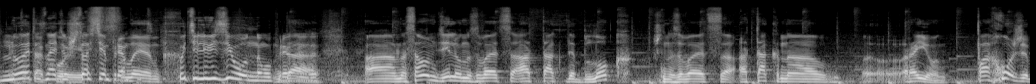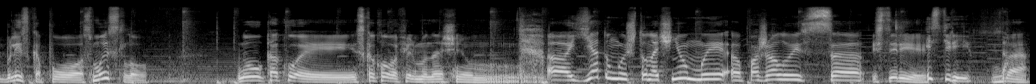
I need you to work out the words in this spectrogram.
Ну, это, знаете, уж такой совсем прям сленг. по телевизионному прям. Да. А на самом деле он называется «Атак де Блок», что называется «Атака на э, район». Похоже, близко по смыслу. Ну, какой, с какого фильма начнем? А, Я думаю, что начнем мы, э, пожалуй, с э, Истерии. истерии. Да.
